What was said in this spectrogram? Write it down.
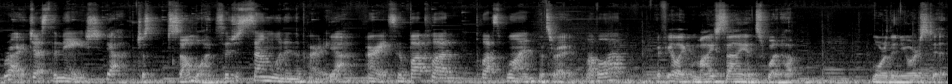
Right. Just the mage. Yeah, just someone. So just someone in the party. Yeah. All right. So butt plug plus one. That's right. Level up. I feel like my science went up more than yours did.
